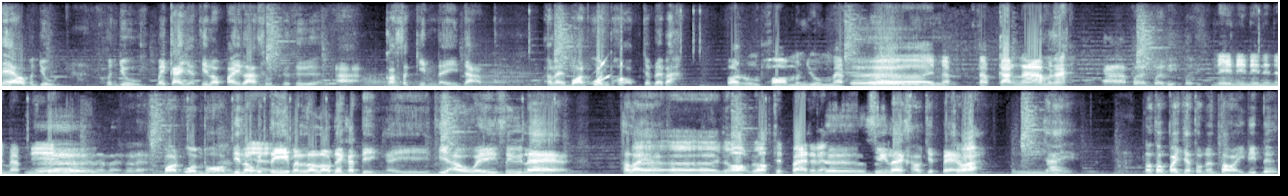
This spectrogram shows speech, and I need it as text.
แล้วมันอยู่มันอยู่ไม่ไกลอย่างที่เราไปล่าสุดก็คือ อ่าก็สกินในดาบอะไรบอสอ้วนผอมจำได้ปะ ตอนรุ่นผอมมันอยู่แมปเอเอออแบบแบบกลางน้ำอะนะอ่าเปิดเปิดดิเปิดดินี่นี่นี่ในแบบนี้ เออนั่นแหละนั่นแหละบอสอ้วนผอมเออที่เราไปเนี่ยตีมันแล้วเราได้กระดิ่งไอ้ที่เอาไว้ซื้อแร่เท่าไหร่เออะอเออเออนึกออกนึกออกเจ็ดแปดเลยแหละเออซื้อแร่ขาวเจ็ดแปด ใช่ป่ะอืมใช่ เราต้องไปจากตรงนั้นต่ออีกนิดนึง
